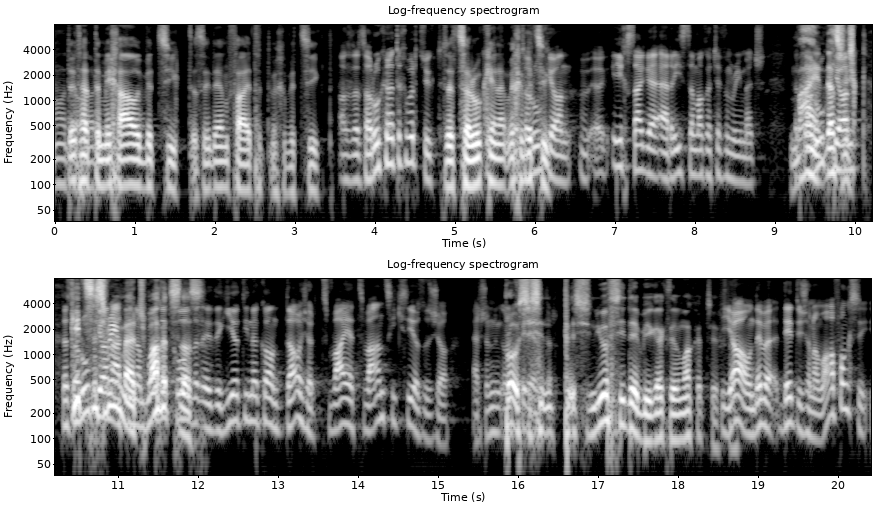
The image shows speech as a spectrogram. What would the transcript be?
Oh, dort hat er mich auch überzeugt. Also in dem Fight hat er mich überzeugt. Also der Sarukian hat dich überzeugt. Der Zarukian hat mich überzeugt. Sarukian, ich sage, er reißt den Makachev im Rematch. Der Mein, das ist- der gibt's ein Rematch? Machen sie das? der Guillotine und da war er 22 gewesen, also das ist ja, er ist schon Bro, es ist ein, es ist ein UFC-Debüt gegen den Makachev. Ja, und eben, dort war er am Anfang. Gewesen.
